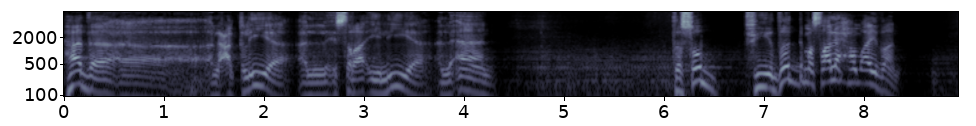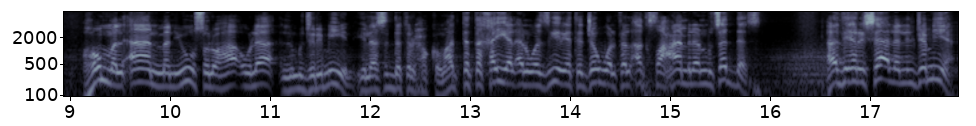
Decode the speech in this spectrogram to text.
هذا آه، العقلية الإسرائيلية الآن تصب في ضد مصالحهم أيضا. هم الآن من يوصل هؤلاء المجرمين إلى سدة الحكم. هل تتخيل أن وزير يتجول في الأقصى حاملا مسدس؟ هذه رسالة للجميع.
